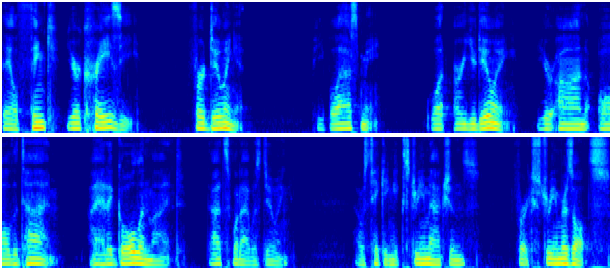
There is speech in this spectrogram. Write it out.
They'll think you're crazy for doing it. People ask me, What are you doing? You're on all the time. I had a goal in mind. That's what I was doing. I was taking extreme actions for extreme results.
